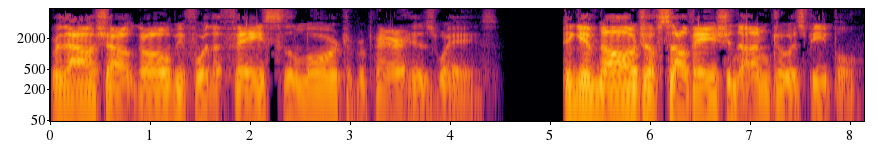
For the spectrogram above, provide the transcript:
for thou shalt go before the face of the Lord to prepare his ways, to give knowledge of salvation unto his people,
